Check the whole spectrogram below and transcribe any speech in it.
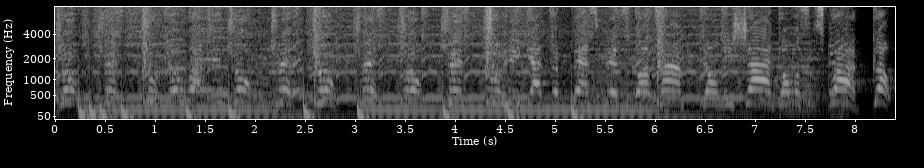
true, true. You're watching True, Triz, true, Triz, true, Triz, true. He got the best bits of all time. Don't be shy, go and subscribe. Go.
